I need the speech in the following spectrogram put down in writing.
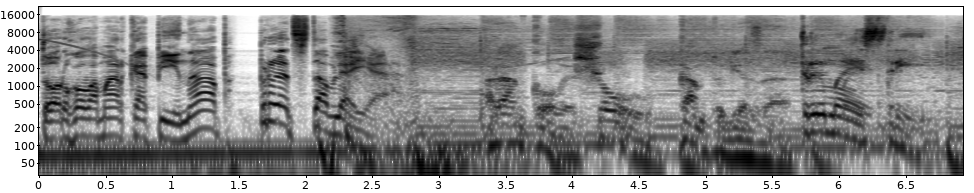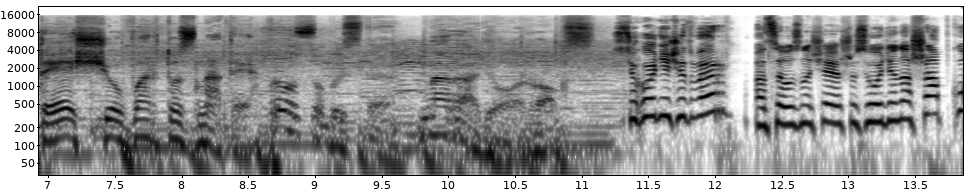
Торгова марка Пінап представляє. Ранкове шоу Камтугеза Тримає стрій. Те, що варто знати. про особисте на радіо Рокс. Сьогодні четвер, а це означає, що сьогодні на шапку.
